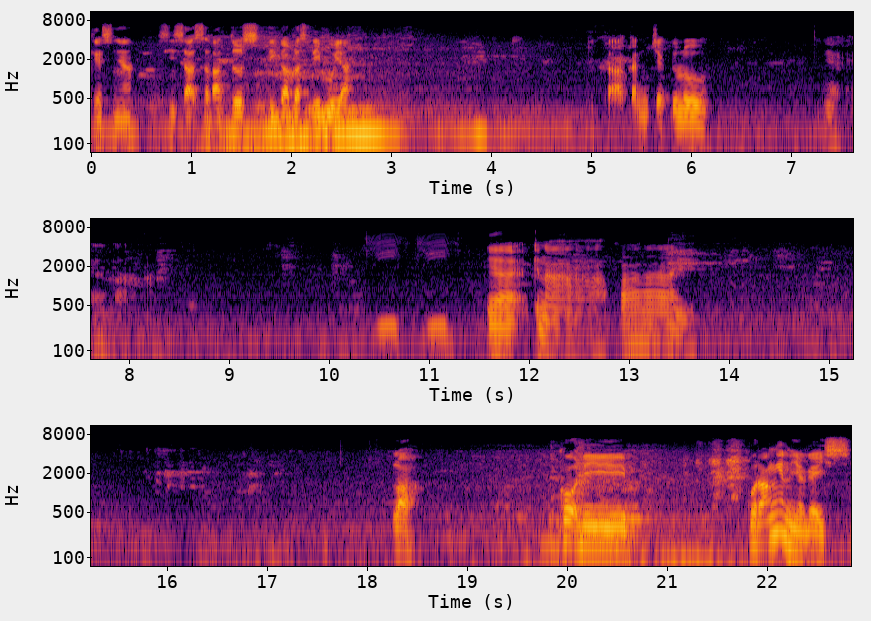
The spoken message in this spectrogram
cashnya sisa 113.000 ya. Kita akan cek dulu. Ya elah. ya kenapa? Lah kok di kurangin ya guys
